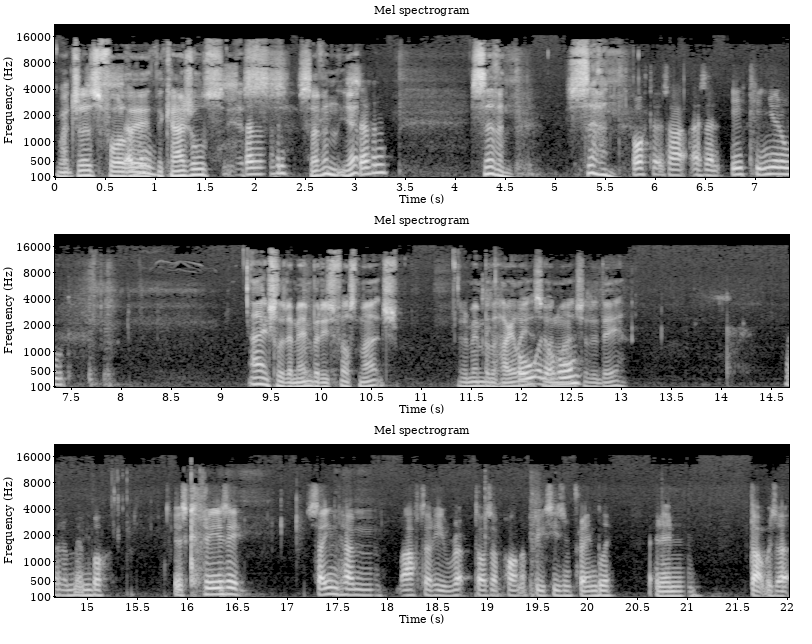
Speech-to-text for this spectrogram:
Which is for the, Seven. the casuals? Seven. Seven. Yep. Seven. Seven. Seven. Bought it as, a, as an 18 year old. I actually remember his first match. I remember the highlights at on. Match of the Day. I remember. It's crazy. Signed him after he ripped us apart in a pre-season friendly, and then that was it.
